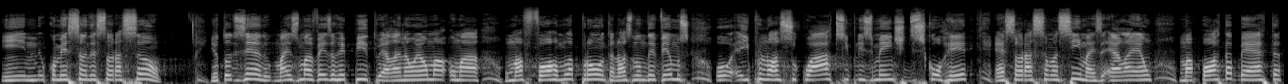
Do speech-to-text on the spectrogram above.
em, começando essa oração. E eu estou dizendo, mais uma vez eu repito, ela não é uma, uma, uma fórmula pronta. Nós não devemos ir para o nosso quarto simplesmente discorrer essa oração assim, mas ela é um, uma porta aberta,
